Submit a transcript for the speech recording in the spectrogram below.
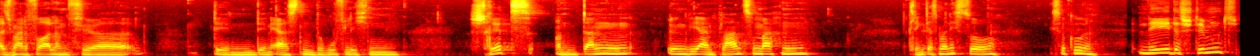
Also ich meine vor allem für den, den ersten beruflichen Schritt und dann irgendwie einen Plan zu machen, klingt erstmal nicht so, nicht so cool. Nee, das stimmt.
